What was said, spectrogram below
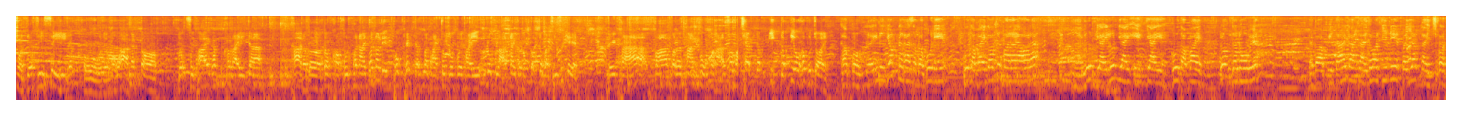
หมดยกที่4ครับ โอ้ เดี๋ยวมาว่ากันต่อยกสุดท้ายครับ ใครจะ ฆ่าแล้วก็ต้องขอบคุณทนายธนดินพงเพชรครับประธานชมรมมวยไทยลูกหลานในขนมต้มจังหวัดศรีสะเกษเลขาฟ้าประธานกลุ่มมหาสวัสดิ์แชมป์ครับอีกยกเดียวครับคุณจอย ครับผมเหลืออีกหนึ่งยกนะคะสำหรับคู่นี้คู่ต่อไปก็ขึ้นมาแล้วละรุ่นใหญ่รุ่นใหญ่เอกใหญ่คู่ต่อไปลูกธโนเวทแล้วก็ปิดท้ายการถ่ายทอดที่เนตรพยักษ์ไก่ชน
